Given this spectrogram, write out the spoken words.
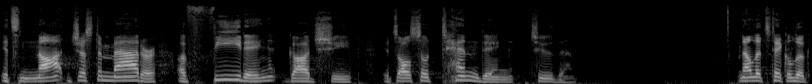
It's not just a matter of feeding God's sheep, it's also tending to them. Now let's take a look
